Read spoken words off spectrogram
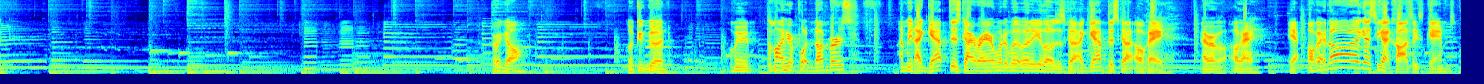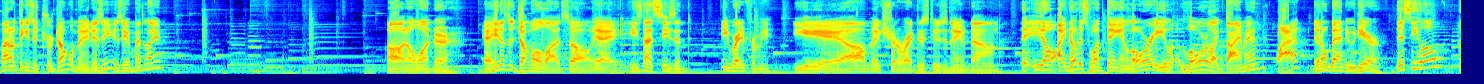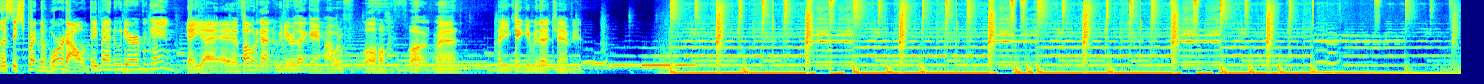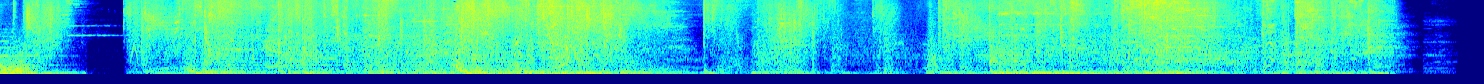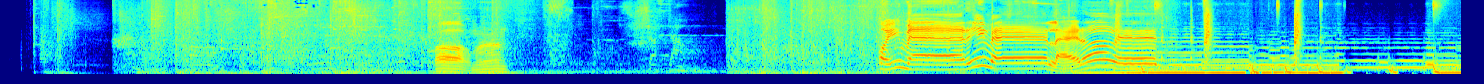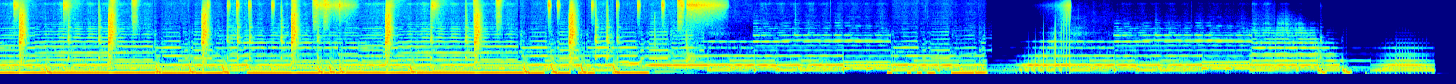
There we go. Looking good. I mean, I'm out here putting numbers. I mean, I gapped this guy right here. What what, what elo is this guy? I gapped this guy. Okay. I remember. Okay. Yeah. Okay. No, I guess he got Kha'Zix games. But I don't think he's a true jungle main, is he? Is he a mid lane? Oh, no wonder. Yeah, he doesn't jungle a lot, so yeah, he's not seasoned. He ain't ready for me. Yeah, I'll make sure to write this dude's name down. You know, I noticed one thing in lower, lower like diamond, plat, they don't ban Udyr. This elo, unless they spread the word out, they ban Udyr every game. Yeah, yeah. If I would have gotten Udyr that game, I would have. Oh fuck, man. You can't give me that champion. Fuck, man. Oh, he mad. He. Light up.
